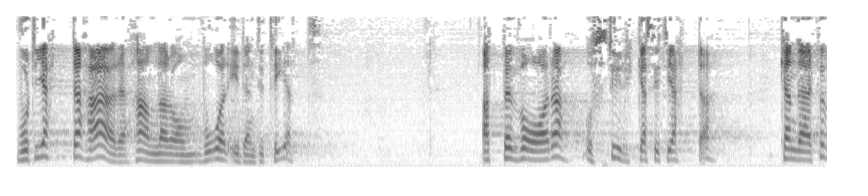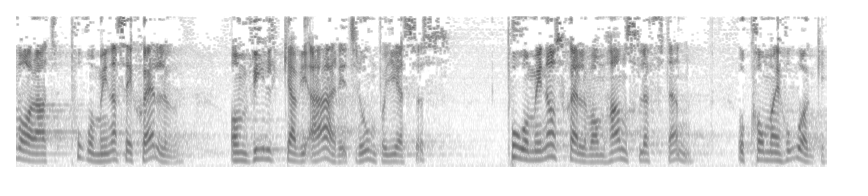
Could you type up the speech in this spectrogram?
Vårt hjärta här handlar om vår identitet. Att bevara och styrka sitt hjärta kan därför vara att påminna sig själv om vilka vi är i tron på Jesus. Påminna oss själva om hans löften och komma ihåg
